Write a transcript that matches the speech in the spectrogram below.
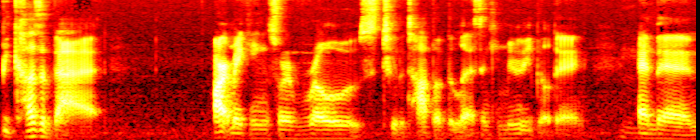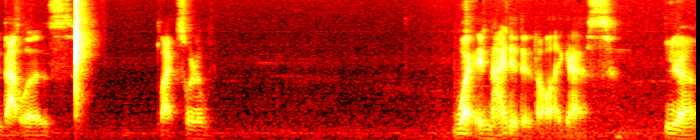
because of that, art making sort of rose to the top of the list and community building. Hmm. And then that was like sort of what ignited it all, I guess. Hmm. You know?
